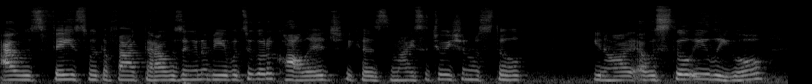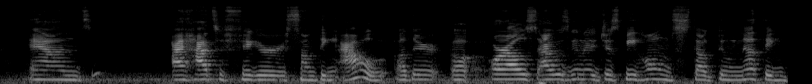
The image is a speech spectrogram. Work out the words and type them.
I was faced with the fact that I wasn't gonna be able to go to college because my situation was still, you know, I, I was still illegal, and I had to figure something out other uh, or else I was going to just be home stuck doing nothing.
